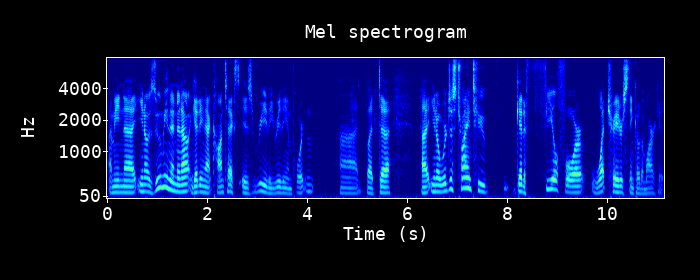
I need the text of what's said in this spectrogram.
I mean, uh, you know, zooming in and out and getting that context is really, really important. Uh, but, uh, uh, you know, we're just trying to get a feel for what traders think of the market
